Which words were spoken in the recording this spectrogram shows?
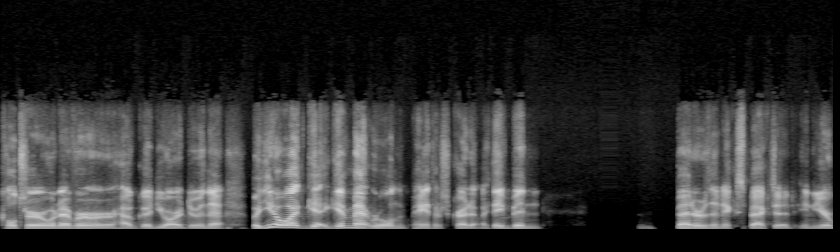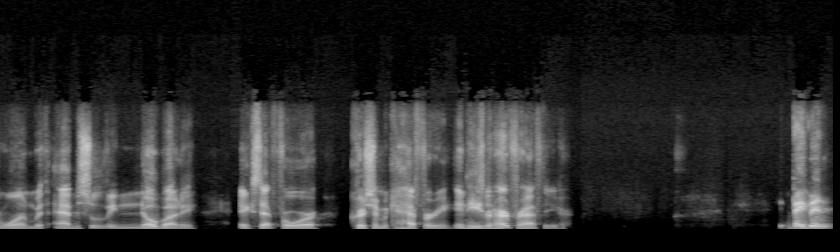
culture or whatever, or how good you are at doing that. But you know what? Give, give Matt Rhule and the Panthers credit. Like they've been better than expected in year one with absolutely nobody except for Christian McCaffrey, and he's been hurt for half the year. they've been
